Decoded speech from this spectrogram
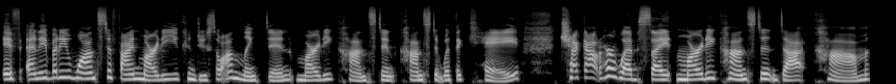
if anybody wants to find Marti, you can do so on LinkedIn, Marti Konstant, constant with a K. Check out her website, martikonstant.com.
